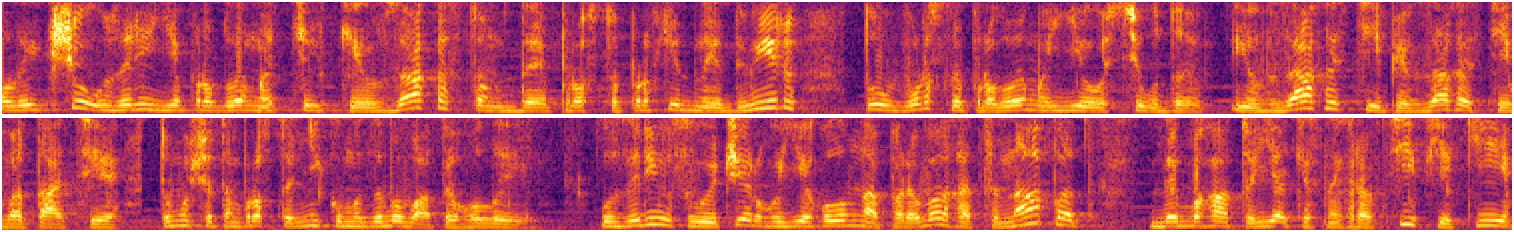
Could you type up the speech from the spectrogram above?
Але якщо у зарі є проблема тільки з захистом, де просто прохідний двір, то у Ворсли проблеми є усюди. І в захисті, і півзахисті, і в атаці, тому що там просто нікому забивати голи. У зарі, у свою чергу, є головна перевага це напад, де багато якісних гравців, які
